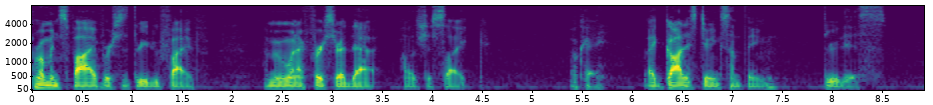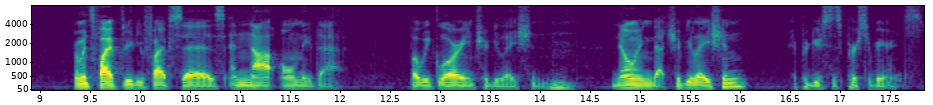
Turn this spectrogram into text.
Romans 5 verses 3 to 5. I remember when I first read that, I was just like okay, like God is doing something through this Romans 5 3 through 5 says, And not only that, but we glory in tribulation, mm. knowing that tribulation, it produces perseverance,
